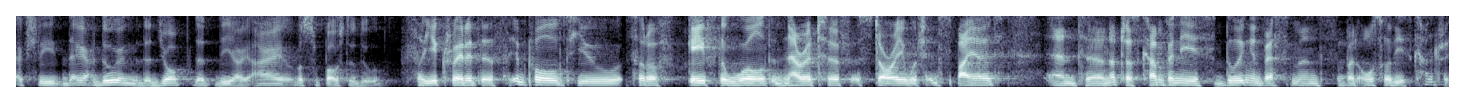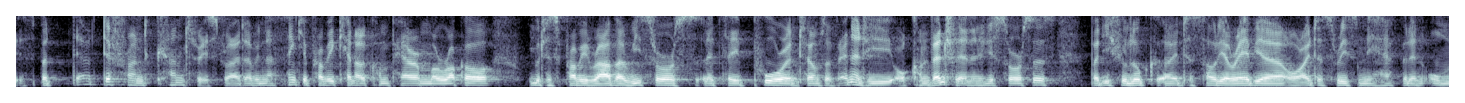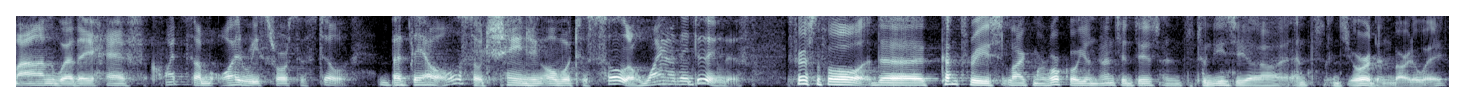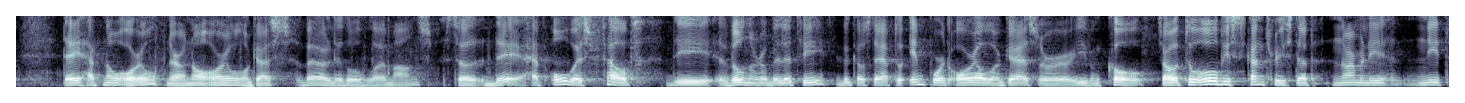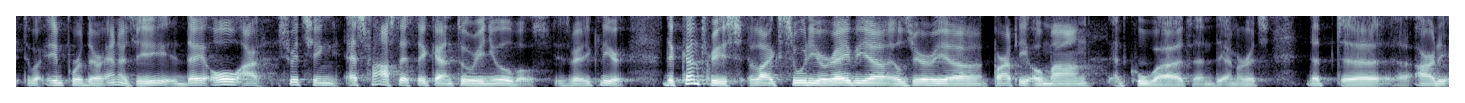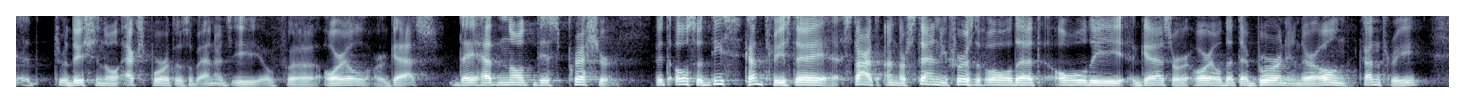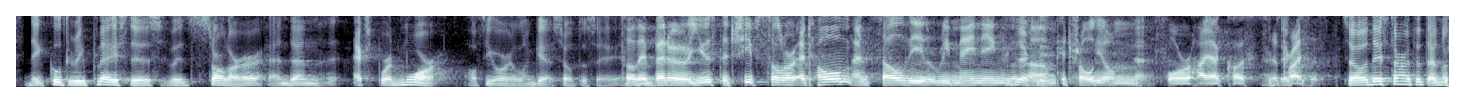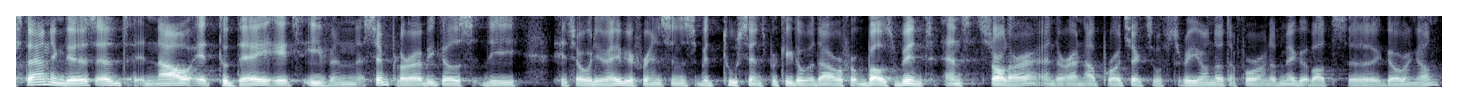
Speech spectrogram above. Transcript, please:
actually they are doing the job that DII was supposed to do. So you created this impulse, you sort of gave the world a narrative, a story which inspired and uh, not just companies doing investments, but also these countries. But they're different countries, right? I mean, I think you probably cannot compare Morocco, which is probably rather resource, let's say, poor in terms of energy or conventional energy sources, but if you look uh, into Saudi Arabia, or I just recently have been in Oman, where they have quite some oil resources still, but they are also changing over to solar. Why are they doing this? First of all, the countries like Morocco, you mentioned this, and Tunisia and Jordan, by the way, they have no oil, there are no oil or gas, very little uh, amounts. So they have always felt the vulnerability because they have to import oil or gas or even coal. So to all these countries that normally need to import their energy, they all are switching as fast as they can to renewables. It's very clear. The countries like Saudi Arabia, Algeria, partly Oman and Kuwait and the Emirates, that uh, are the uh, traditional exporters of energy, of uh, oil or gas, they had not this pressure. But also these countries, they start understanding, first of all, that all the gas or oil that they burn in their own country, they could replace this with solar and then export more of the oil and gas, so to say. So they better use the cheap solar at home and sell the remaining exactly. um, petroleum yeah. for higher cost uh, exactly. prices. So they started understanding this, and now it, today it's even simpler because the in Saudi Arabia, for instance, with two cents per kilowatt hour for both wind and solar, and there are now projects of 300 and 400 megawatts uh, going on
